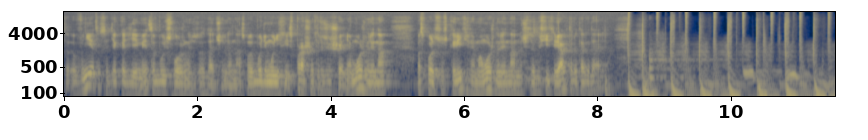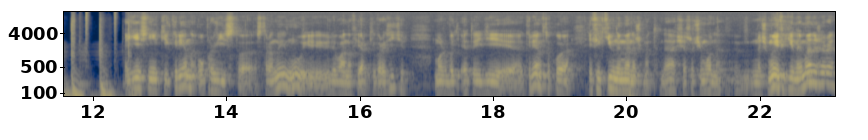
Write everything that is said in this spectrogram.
вне, так сказать, академии, это будет сложная задача для нас. Мы будем у них спрашивать разрешение, можно ли нам воспользоваться ускорителем, а можно ли нам значит, запустить реактор и так далее. Есть некий крен у правительства страны, ну и Ливанов яркий выразитель, может быть, эта идея крен в такое эффективный менеджмент. Да? Сейчас очень модно. Значит, мы эффективные менеджеры,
